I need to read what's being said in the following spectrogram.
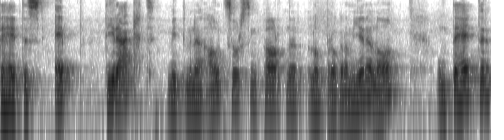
der hat eine App direkt mit einem Outsourcing-Partner programmieren lassen. Und dann hat er,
